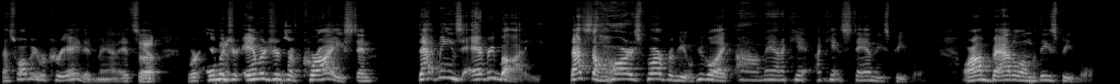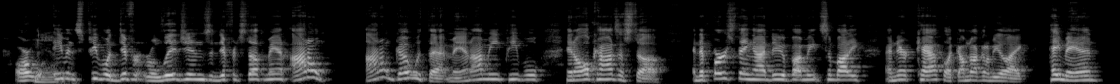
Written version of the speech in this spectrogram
That's why we were created, man. It's Yep. a we're imager, imagers of Christ, and that means everybody. That's the hardest part for people. People are like, oh man, I can't I can't stand these people. Or I'm battling with these people. Or Yeah. even people in different religions and different stuff, man. I don't I don't go with that, man. I meet people in all kinds of stuff. And the first thing I do if I meet somebody and they're Catholic, I'm not going to be like, "Hey, man,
